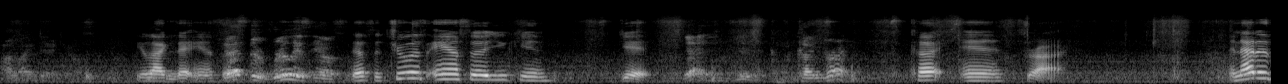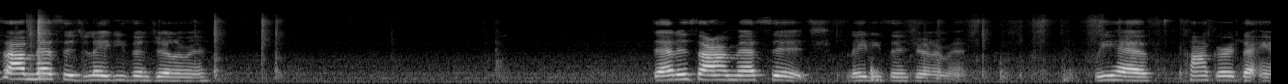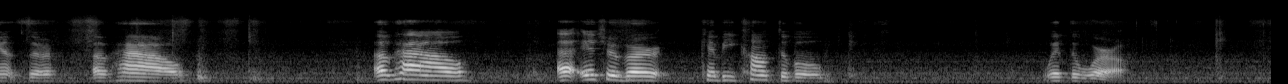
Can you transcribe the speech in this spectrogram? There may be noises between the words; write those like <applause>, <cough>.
I like that answer. You That's like it. that answer? That's the realest answer. That's the truest answer you can get. Yeah, it's cut and dry. Cut and dry. And that is our message, ladies and gentlemen. That is our message, ladies and gentlemen. We have conquered the answer of how of how an introvert can be comfortable with the world.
